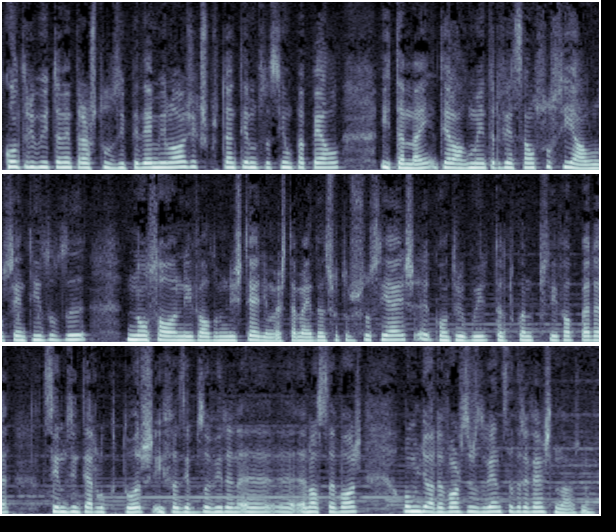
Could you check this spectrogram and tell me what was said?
contribuir também para os estudos epidemiológicos, portanto temos assim um papel e também ter alguma intervenção social no sentido de, não só ao nível do Ministério, mas também das estruturas sociais, contribuir tanto quanto possível para sermos interlocutores e fazermos ouvir a, a, a nossa voz, ou melhor, a voz dos doentes através de nós, não é?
